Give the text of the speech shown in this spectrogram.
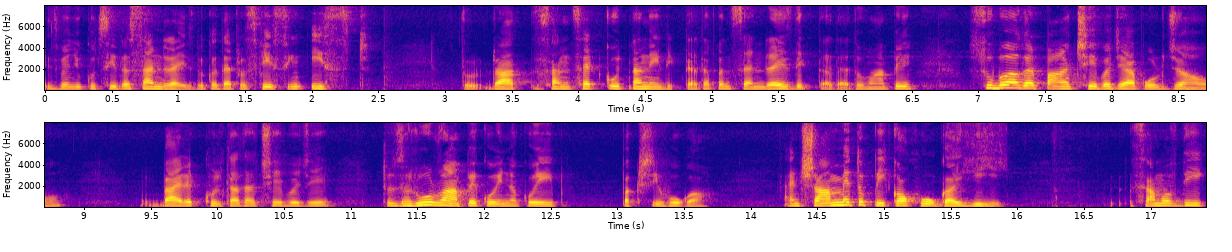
is when you could see the sunrise because that was facing east तो रात सनसेट को इतना नहीं दिखता था, पर सनराइज दिखता था। तो वहाँ पे सुबह अगर पाँच छः बजे आप उठ जाओ बैरक खुलता था छः बजे तो ज़रूर वहाँ पे कोई ना कोई पक्षी होगा। एंड शाम में तो पीकॉक होगा ही। Some of the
